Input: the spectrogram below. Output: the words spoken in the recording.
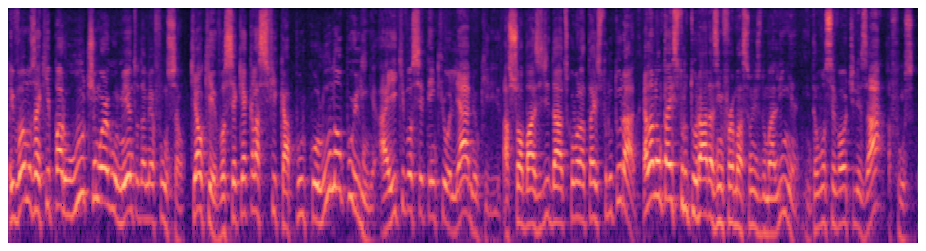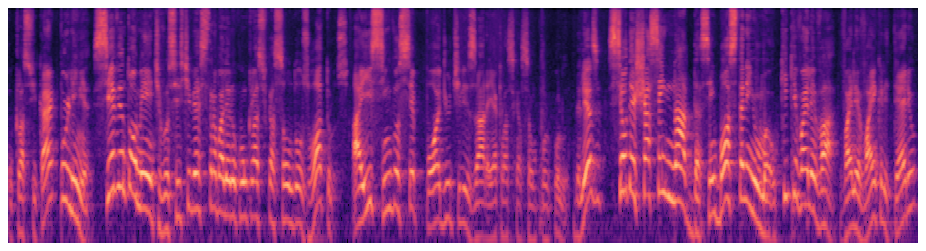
E vamos aqui para o último argumento da minha função, que é o que? Você quer classificar por coluna ou por linha? Aí que você tem que olhar, meu querido, a sua base de dados, como ela está estruturada. Ela não está estruturada as informações de uma linha, então você vai utilizar a o classificar por linha. Se eventualmente você estivesse trabalhando com classificação dos rótulos, aí sim você pode utilizar aí a classificação por coluna, beleza? Se eu deixar sem nada, sem bosta nenhuma, o que, que vai levar? Vai levar em critério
